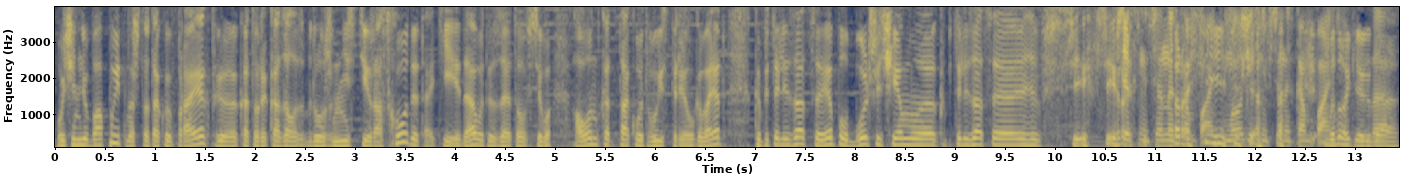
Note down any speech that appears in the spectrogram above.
очень любопытно, что такой проект, э, который, казалось бы, должен нести расходы такие, да, вот из-за этого всего, а он как так вот выстрелил. Говорят, капитализация Apple больше, чем э, капитализация всей, всей Всех России, нефтяных России компаний, сейчас. многих нефтяных компаний. Многих, да.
